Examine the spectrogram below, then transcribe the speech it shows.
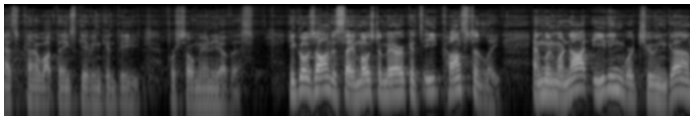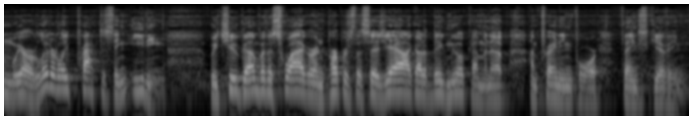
That's kind of what Thanksgiving can be for so many of us. He goes on to say, Most Americans eat constantly. And when we're not eating, we're chewing gum. We are literally practicing eating. We chew gum with a swagger and purpose that says, Yeah, I got a big meal coming up. I'm training for Thanksgiving.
